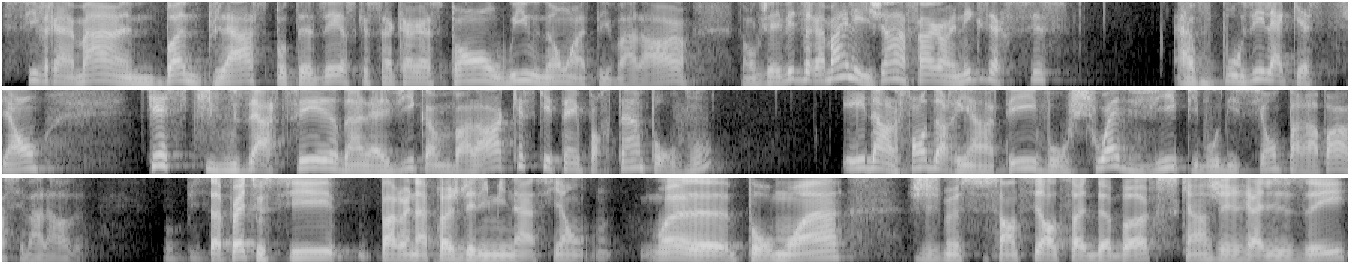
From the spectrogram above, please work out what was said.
c'est vraiment une bonne place pour te dire est-ce que ça correspond, oui ou non, à tes valeurs? Donc, j'invite vraiment les gens à faire un exercice, à vous poser la question qu'est-ce qui vous attire dans la vie comme valeur? Qu'est-ce qui est important pour vous? Et dans le fond, d'orienter vos choix de vie puis vos décisions par rapport à ces valeurs-là. Puis ça peut être aussi par une approche d'élimination. Moi, euh, pour moi, je me suis senti outside the box quand j'ai réalisé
